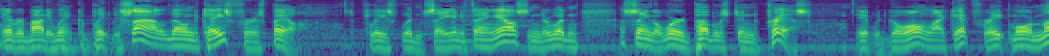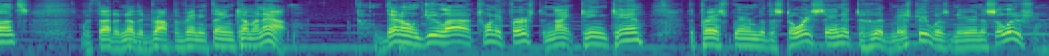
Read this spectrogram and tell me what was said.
everybody went completely silent on the case for a spell. The police wouldn't say anything else, and there wasn't a single word published in the press. It would go on like that for eight more months without another drop of anything coming out. Then on July 21st, 1910, the press ran with a story saying that the Hood mystery was nearing a solution.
